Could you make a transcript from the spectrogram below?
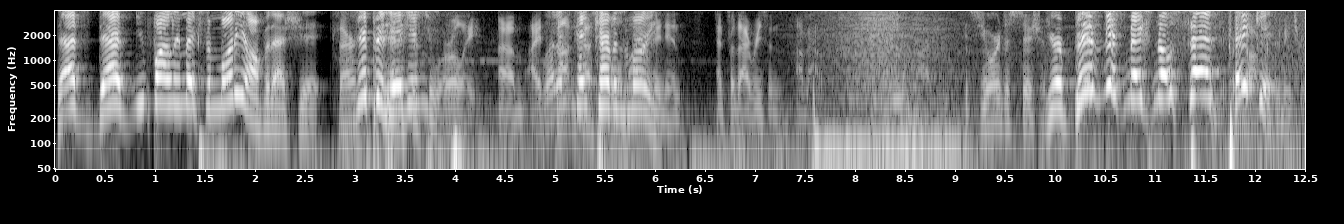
That's that. You finally make some money off of that shit. Fair. Zip it, Yeah, It's just too early. Um, it's Let him take Kevin's in my money. opinion, and for that reason, I'm out. It's your decision. Your business makes no sense. Take it. Dimitri.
